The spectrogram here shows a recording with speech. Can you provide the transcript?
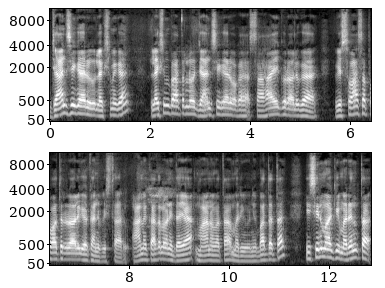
ఝాన్సీ గారు లక్ష్మిగా లక్ష్మి పాత్రలో ఝాన్సీ గారు ఒక సహాయకురాలుగా విశ్వాస పాత్రురాలుగా కనిపిస్తారు. ఆమె కథలోని దయ మానవత మరియు నిబద్ధత ఈ సినిమాకి మరింత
